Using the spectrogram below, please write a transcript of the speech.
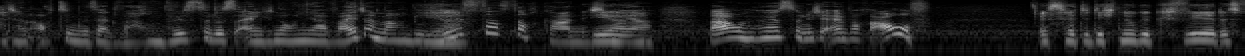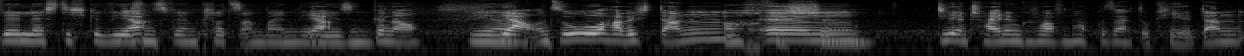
hat dann auch zu mir gesagt, warum willst du das eigentlich noch ein Jahr weitermachen? Du ja. willst das doch gar nicht ja. mehr. Warum hörst du nicht einfach auf? Es hätte dich nur gequält, es wäre lästig gewesen, ja. es wäre ein Klotz am Bein gewesen. Ja, genau. Ja, ja und so habe ich dann Ach, ähm, die Entscheidung getroffen, habe gesagt, okay, dann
